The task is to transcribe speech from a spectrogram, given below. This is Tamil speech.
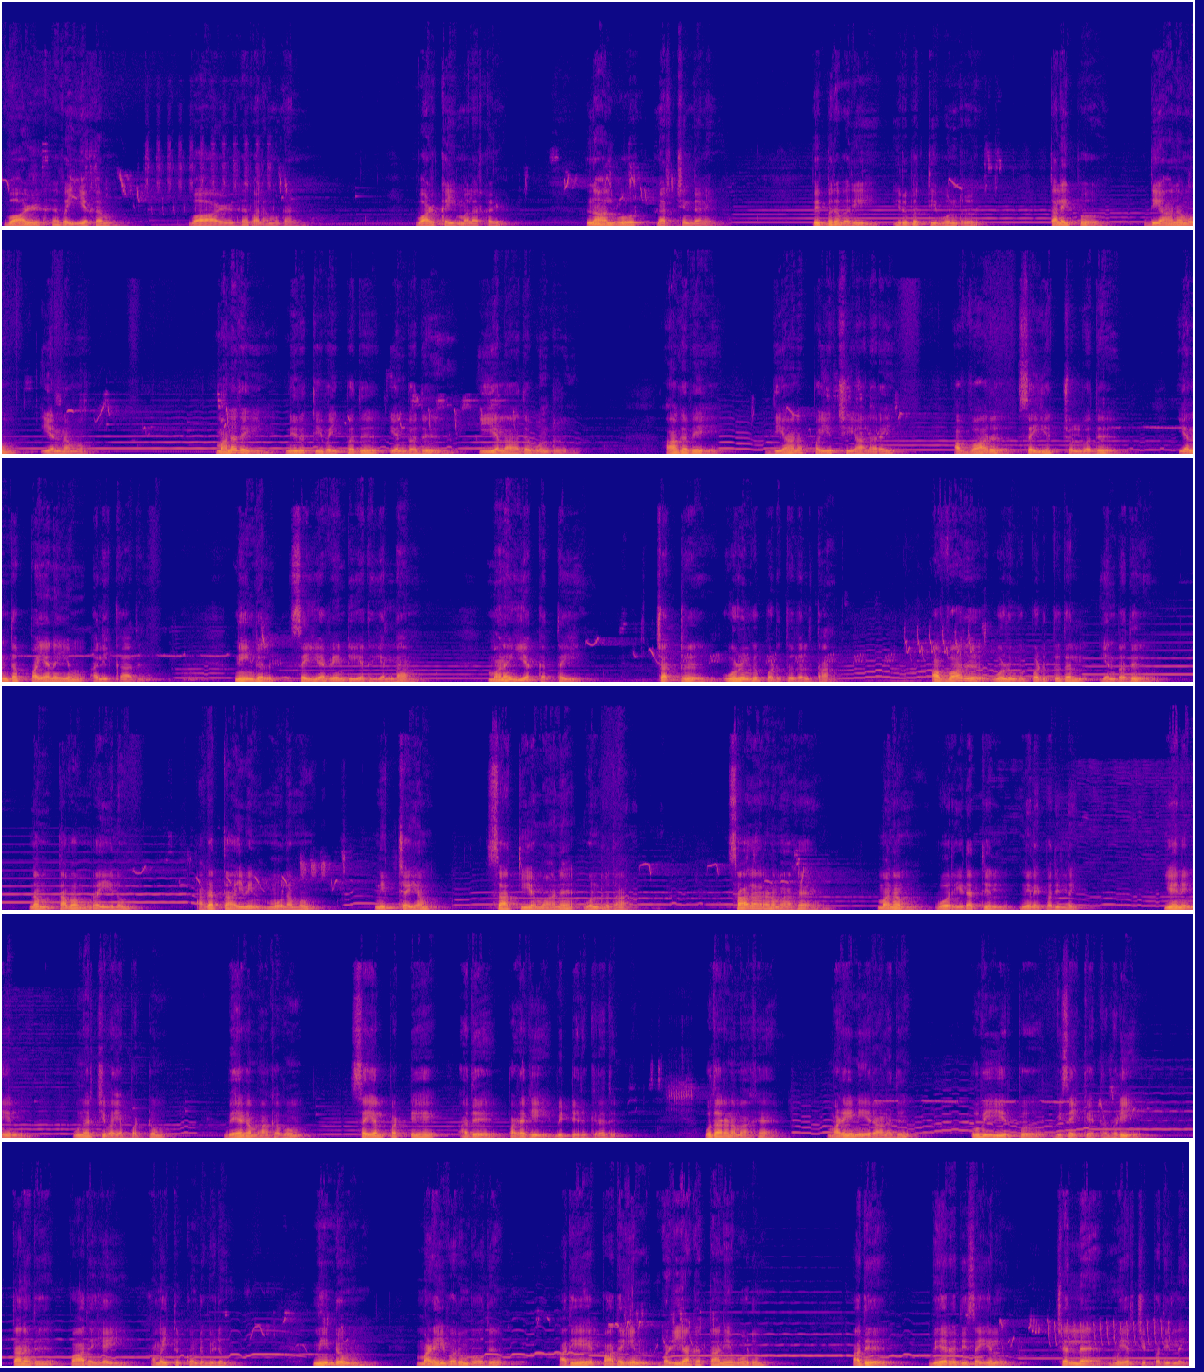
வாழ்க வையகம் வாழ்க வளமுடன். வாழ்க்கை மலர்கள் நால்வோர் நற்சிந்தனை. பிப்ரவரி இருபத்தி ஒன்று தலைப்பு தியானமும் எண்ணமும். மனதை நிறுத்தி வைப்பது என்பது இயலாத ஒன்று. ஆகவே தியான பயிற்சியாளரை அவ்வாறு செய்யச் சொல்வது எந்த பயனையும் அளிக்காது. நீங்கள் செய்ய வேண்டியது எல்லாம் மன இயக்கத்தை சற்று ஒழுங்குபடுத்துதல் தான். அவ்வாறு ஒழுங்குபடுத்துதல் என்பது நம் தவ முறையிலும் அகத்தாய்வின் மூலமும் நிச்சயம் சாத்தியமான ஒன்றுதான். சாதாரணமாக மனம் ஓர் இடத்தில் நிலைப்பதில்லை. ஏனெனில் உணர்ச்சி வயப்பட்டும் வேகமாகவும் செயல்பட்டே அது பழகி விட்டிருக்கிறது. உதாரணமாக மழை நீரானது புவி ஈர்ப்பு விசைக்கேற்றபடி தனது பாதையை அமைத்து கொண்டு விடும். மீண்டும் மழை வரும்போது அதே பாதையின் வழியாகத்தானே ஓடும்? அது வேறு திசையில் செல்ல முயற்சிப்பதில்லை.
